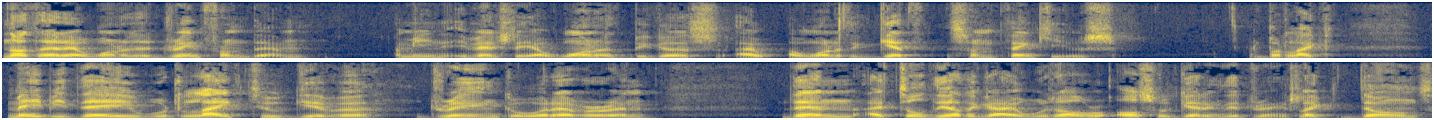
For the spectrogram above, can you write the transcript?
Not that I wanted a drink from them. I mean, eventually I wanted because I, I wanted to get some thank yous. But like maybe they would like to give a drink or whatever and then I told the other guy who was also getting the drinks, like, don't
